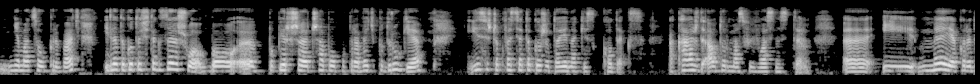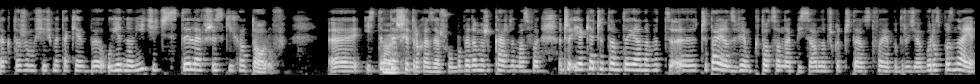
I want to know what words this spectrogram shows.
nie ma co ukrywać i dlatego to się tak zeszło, bo po pierwsze trzeba było poprawiać, po drugie jest jeszcze kwestia tego, że to jednak jest kodeks, a każdy autor ma swój własny styl. E, I my, jako redaktorzy, musieliśmy tak jakby ujednolicić style wszystkich autorów. E, I z tym tak. też się trochę zeszło, bo wiadomo, że każdy ma swoje. Znaczy, jak ja czytam, to ja nawet e, czytając wiem, kto co napisał, na przykład czytając Twoje podrozdziały, bo rozpoznaję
